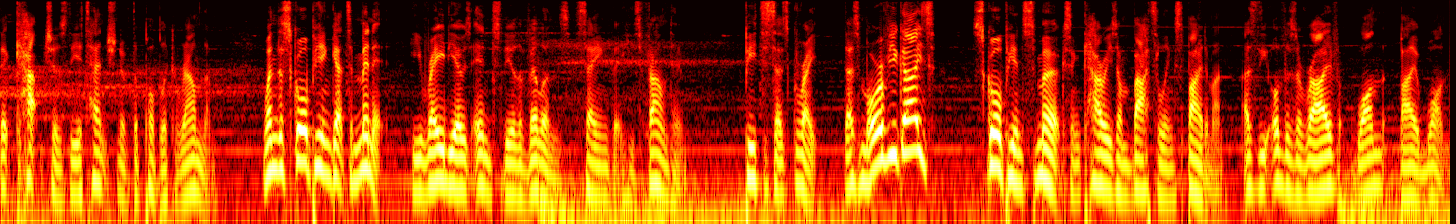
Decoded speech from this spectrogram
that captures the attention of the public around them. When the Scorpion gets a minute, he radios in to the other villains, saying that he's found him. Peter says, great, there's more of you guys? Scorpion smirks and carries on battling Spider-Man, as the others arrive one by one.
